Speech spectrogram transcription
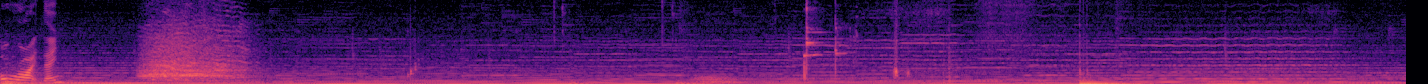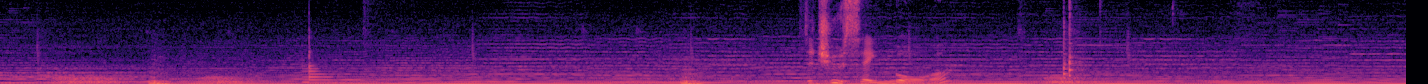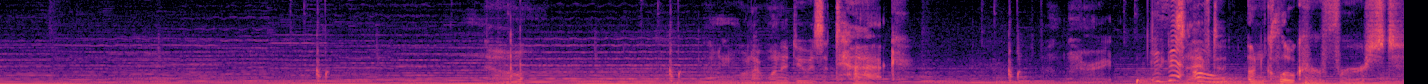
All right then. Did you say more? Have to uncloak her first.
